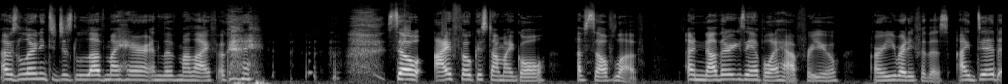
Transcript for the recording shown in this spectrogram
I was learning to just love my hair and live my life, okay? so, I focused on my goal of self-love. Another example I have for you. Are you ready for this? I did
